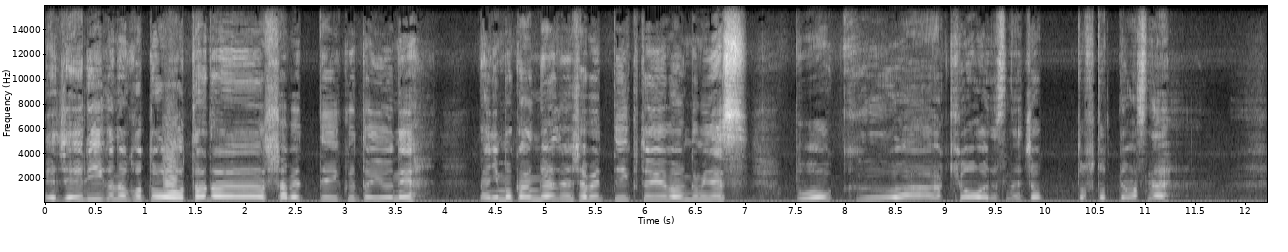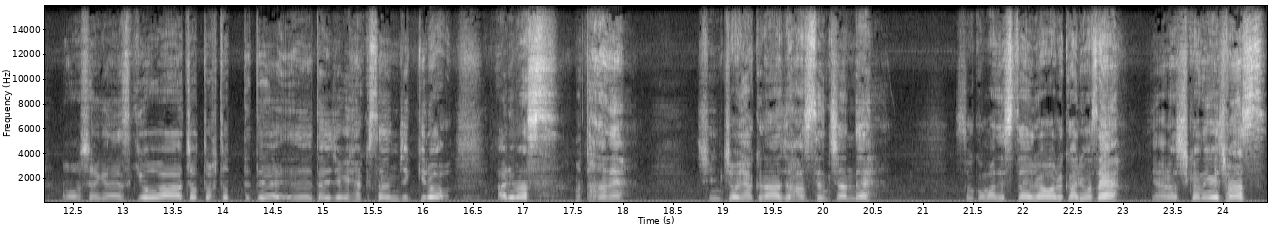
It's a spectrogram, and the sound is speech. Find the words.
え J リーグのことをただ喋っていくというね、何も考えずに喋っていくという番組です。僕は今日はですね、ちょっと太ってますね。申し訳ないです。今日はちょっと太ってて、えー体重が130キロあります。ただね、身長178センチなんで、そこまでスタイルは悪くありません。よろしくお願いします。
